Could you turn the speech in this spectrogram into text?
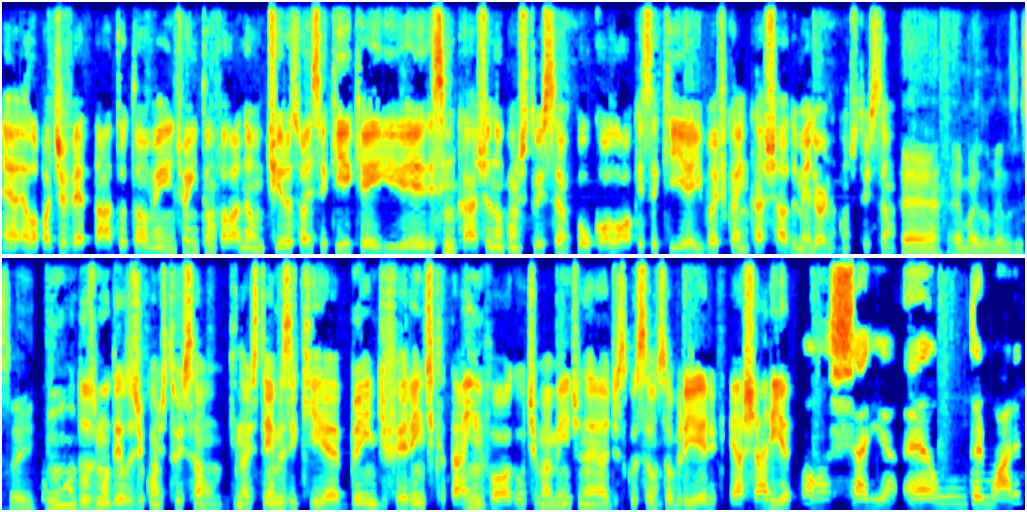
É, ela pode vetar totalmente ou então falar, não, tira só esse aqui que aí esse encaixa na Constituição. Ou coloca esse aqui e aí vai ficar encaixado melhor na Constituição. É, é mais ou menos isso aí. Um dos modelos de Constituição que nós temos e que é bem diferente, que está em voga ultimamente, né, a discussão sobre ele, é a Sharia. Bom, a Sharia é um termo árabe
